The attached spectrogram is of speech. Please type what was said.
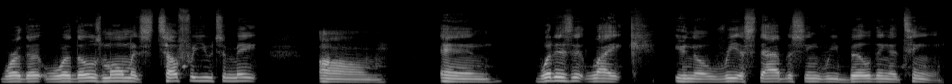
were the were those moments tough for you to make? Um, and what is it like? You know, reestablishing, rebuilding a team.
